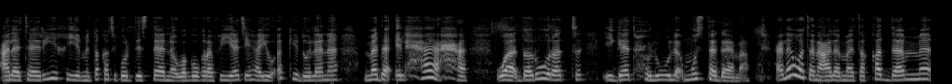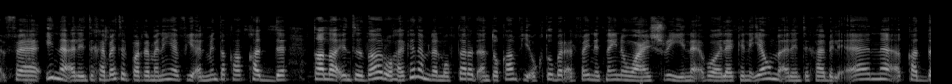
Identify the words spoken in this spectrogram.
على تاريخ منطقة كردستان وجغرافياتها يؤكد لنا مدى إلحاح وضرورة إيجاد حلول مستدامة. علاوة على ما تقدم فإن الانتخابات البرلمانية في المنطقة قد طال انتظارها. كان من المفترض أن تقام في أكتوبر 2022 ولكن يوم الانتخاب الآن قد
